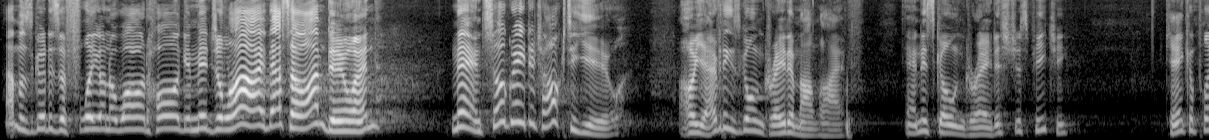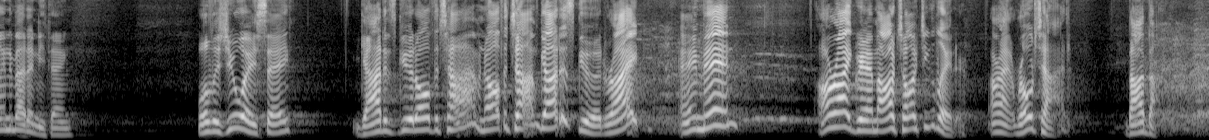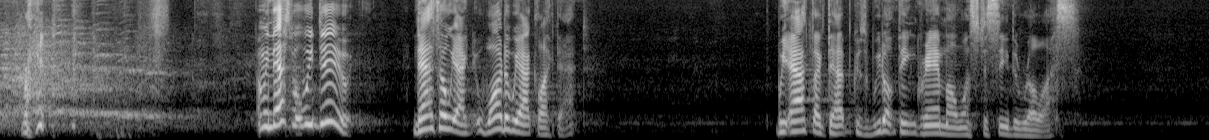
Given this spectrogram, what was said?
I'm as good as a flea on a wild hog in mid July. That's how I'm doing. Man, so great to talk to you. Oh, yeah, everything's going great in my life. And it's going great. It's just peachy. Can't complain about anything. Well, as you always say, God is good all the time, and all the time God is good, right? Amen. All right, Grandma, I'll talk to you later. All right, roll tide. Bye bye. right? I mean, that's what we do. That's how we act. Why do we act like that? We act like that because we don't think grandma wants to see the real us.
